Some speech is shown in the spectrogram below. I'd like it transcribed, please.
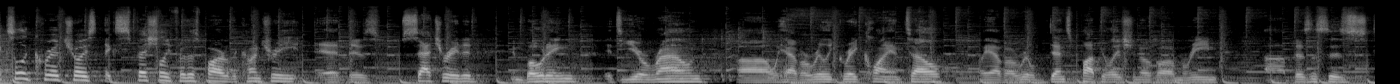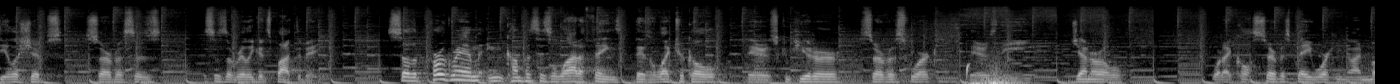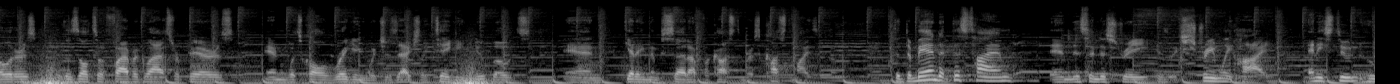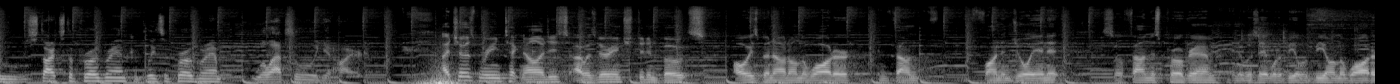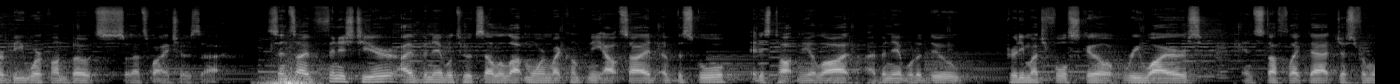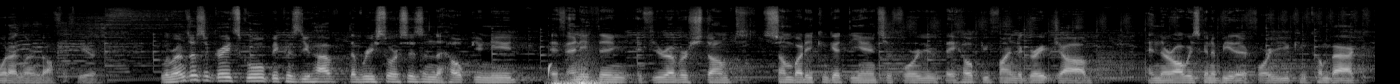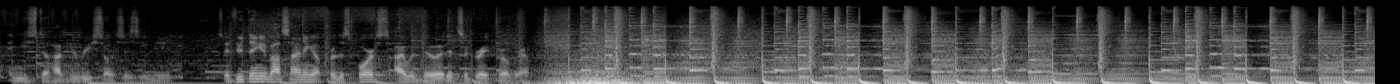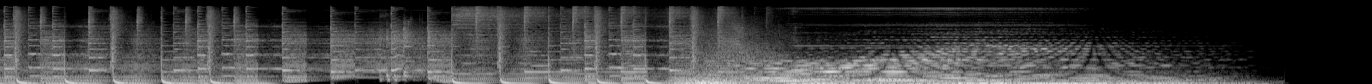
excellent career choice, especially for this part of the country. It is saturated in boating. It's year round. Uh, we have a really great clientele. We have a real dense population of uh, marine uh, businesses, dealerships, services. This is a really good spot to be. So the program encompasses a lot of things. There's electrical, there's computer service work, there's the general what I call service bay working on motors. There's also fiberglass repairs and what's called rigging, which is actually taking new boats and getting them set up for customers, customizing them. The demand at this time in this industry is extremely high. Any student who starts the program, completes the program, will absolutely get hired. I chose marine technologies. I was very interested in boats, always been out on the water and found fun and joy in it. So found this program and it was able to be able to be on the water, be work on boats, so that's why I chose that. Since I've finished here, I've been able to excel a lot more in my company outside of the school. It has taught me a lot. I've been able to do pretty much full scale rewires and stuff like that just from what I learned off of here. Lorenzo's a great school because you have the resources and the help you need. If anything, if you're ever stumped, somebody can get the answer for you. They help you find a great job and they're always going to be there for you. You can come back and you still have your resources you need. So if you're thinking about signing up for this course, I would do it. It's a great program.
